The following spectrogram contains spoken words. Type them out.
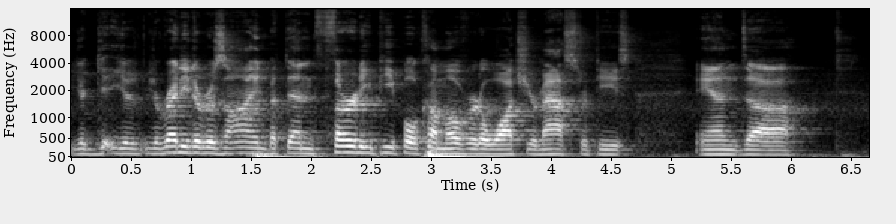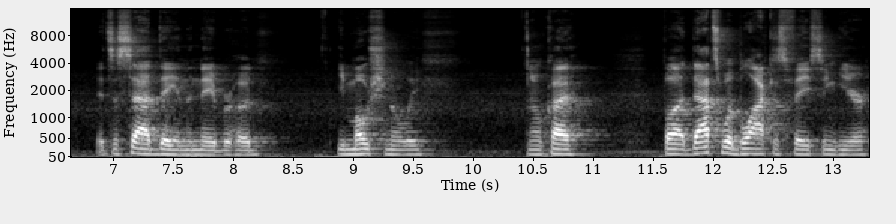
you're, you're, you're ready to resign, but then 30 people come over to watch your masterpiece. And uh, it's a sad day in the neighborhood, emotionally. Okay? But that's what Black is facing here.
